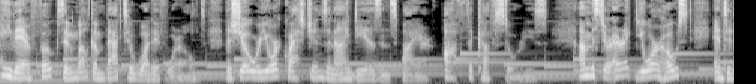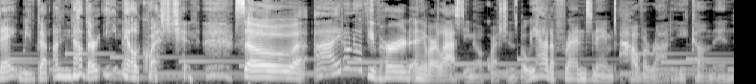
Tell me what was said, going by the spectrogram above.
Hey there, folks, and welcome back to What If World, the show where your questions and ideas inspire off the cuff stories. I'm Mr. Eric, your host, and today we've got another email question. So, I don't know if you've heard any of our last email questions, but we had a friend named Halvarati come in,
